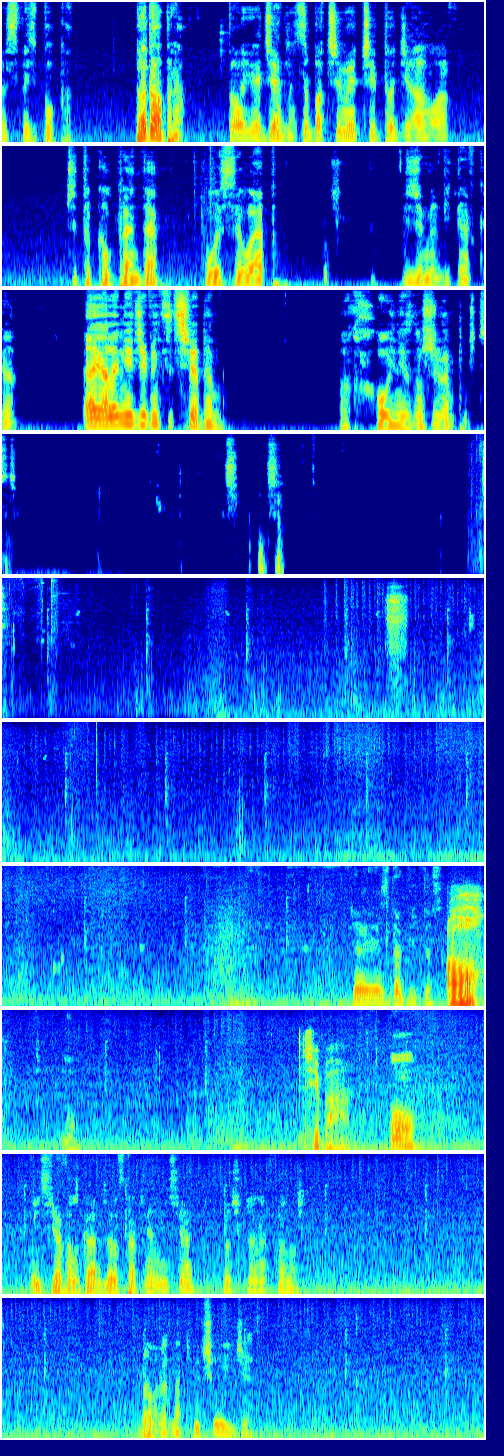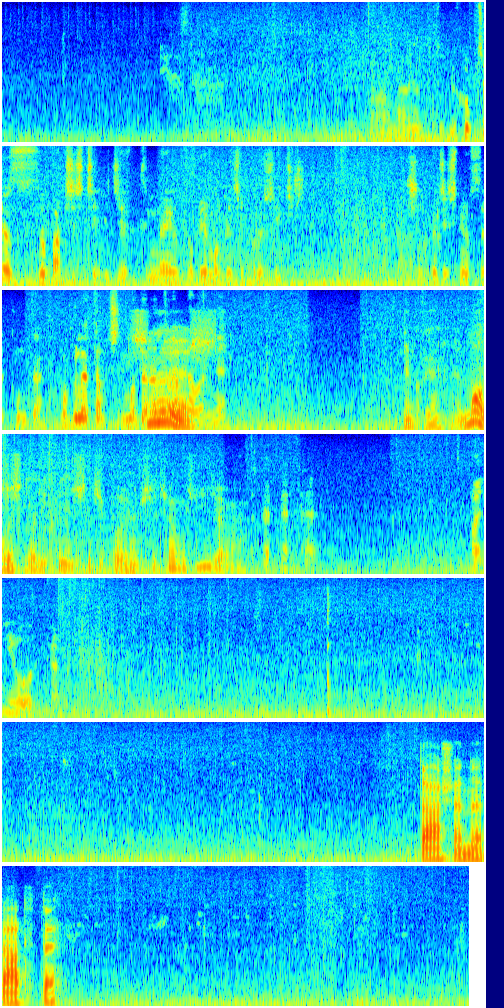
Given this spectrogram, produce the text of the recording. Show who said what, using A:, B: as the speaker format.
A: bez Facebooka. No dobra, to jedziemy. Zobaczymy, czy to działa. Czy to komprendę? Łysy łeb. Idziemy bitewkę. Ej, ale nie 907. Ach, chuj, nie zdążyłem puścić. Gdzie jest Dawidos?
B: O!
A: No.
B: Zjebałem.
A: O! Misja Awangardy, ostatnia misja? Coś planetona. Dobra, na Twitchu idzie. A na YouTubie... Chłopcze, zobaczysz, czy idzie na YouTubie, mogę cię prosić? Jeśli będziesz miał sekundę. W ogóle tam ci moderatora
B: Cześć.
A: dałem, nie?
B: Dziękuję. Możesz, ale niekoniecznie ci powiem, czy działa, czy nie działa.
A: Pani Urka.
B: Taschen Ratte.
